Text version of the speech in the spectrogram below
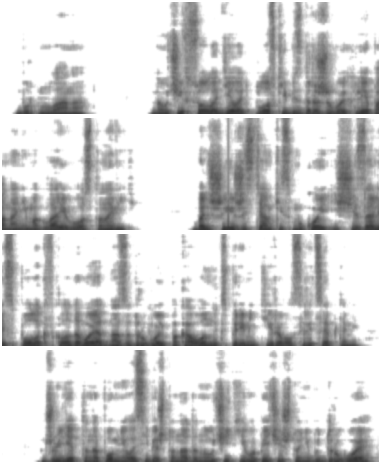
– буркнула она. Научив Соло делать плоский бездрожжевой хлеб, она не могла его остановить. Большие жестянки с мукой исчезали с полок в кладовой одна за другой, пока он экспериментировал с рецептами. Джульетта напомнила себе, что надо научить его печь что-нибудь другое,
